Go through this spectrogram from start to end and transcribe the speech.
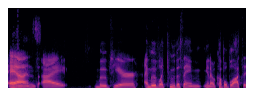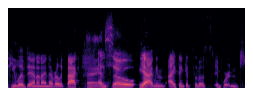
And Nice. I moved here. I moved like to the same, you know, couple blocks that he lived in and I never looked back. Nice. And so, yeah, I mean, I think it's the most important.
